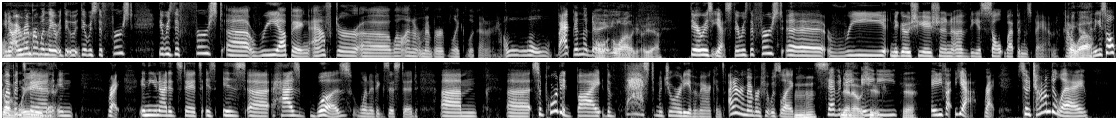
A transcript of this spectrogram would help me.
You know, I remember when they were, there was the first there was the first uh, re-upping after uh, well, I don't remember like look I don't know oh, back in the day Oh, a while ago, yeah. there was yes, there was the first uh, renegotiation of the assault weapons ban coming Oh, wow. up, and the assault Going weapons ban back. in right in the United States is is uh, has was when it existed. Um, uh, supported by the vast majority of Americans. I don't remember if it was like 70, Mm-hmm. Yeah, no, 80. Yeah. 85 yeah right so tom delay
